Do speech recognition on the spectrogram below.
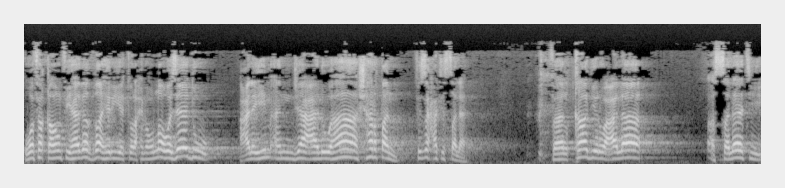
ووفقهم في هذا الظاهرية رحمه الله وزادوا عليهم أن جعلوها شرطا في صحة الصلاة. فالقادر على الصلاة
